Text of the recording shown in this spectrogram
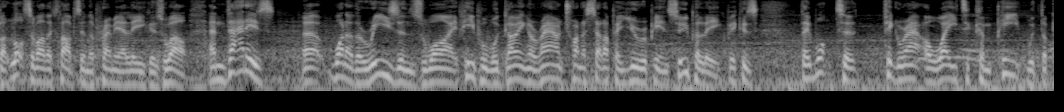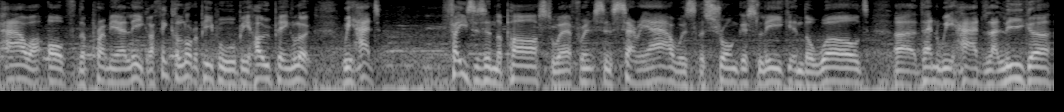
but lots of other clubs in the Premier League as well. And that is uh, one of the reasons why people were going around trying to set up a European Super League because they want to figure out a way to compete with the power of the Premier League. I think a lot of people will be hoping, look, we had phases in the past where, for instance, Serie A was the strongest league in the world. Uh, then we had La Liga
